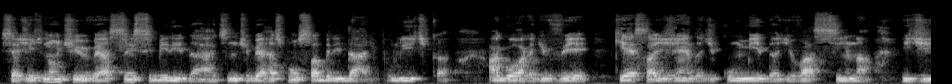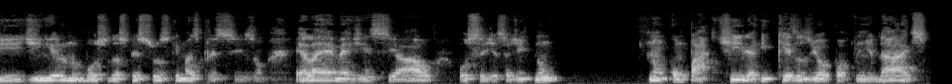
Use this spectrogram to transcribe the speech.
Se a gente não tiver a sensibilidade, se não tiver a responsabilidade política agora de ver que essa agenda de comida, de vacina e de dinheiro no bolso das pessoas que mais precisam, ela é emergencial, ou seja, se a gente não não compartilha riquezas e oportunidades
